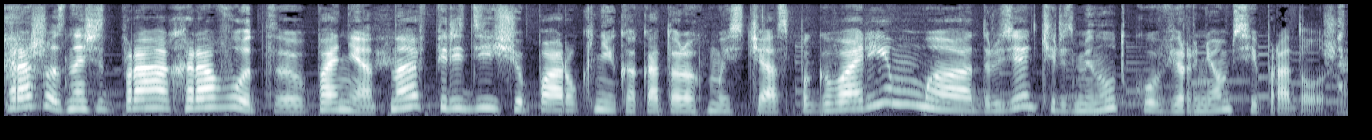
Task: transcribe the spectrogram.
Хорошо, значит, про хоровод э, понятно. Впереди еще пару книг, о которых мы сейчас поговорим. А, Друзья, через минутку вернемся и продолжим.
